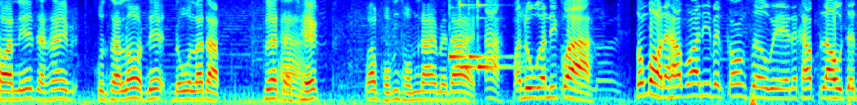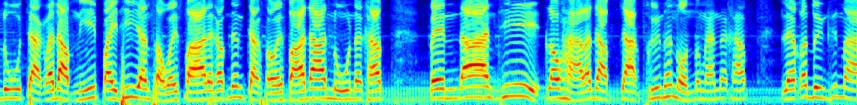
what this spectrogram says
ตอนนี้จะให้คุณซาโรดนี่ดูระดับเพื่อจะอ่า เช็ค ว่าผมถมได้ไม่ได้ อะมาดูกันดีกว่า ต้องบอกนะครับว่านี่เป็นกล้องเซอร์เวย์นะครับ เราจะดูจากระดับนี้ไปที่ยันเสาไฟฟ้านะครับ เนื่องจากเสาไฟฟ้าด้านนู้นนะครับ เป็นด้านที่เราหาระดับจากพื้นถนนตรงนั้นนะครับ แล้วก็ดึงขึ้นมา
